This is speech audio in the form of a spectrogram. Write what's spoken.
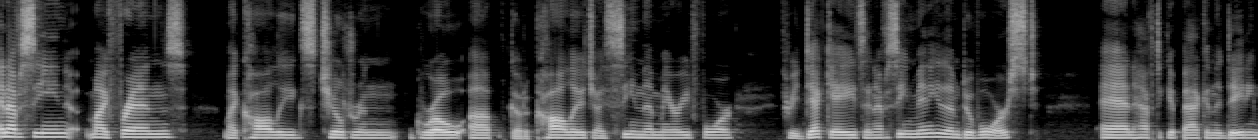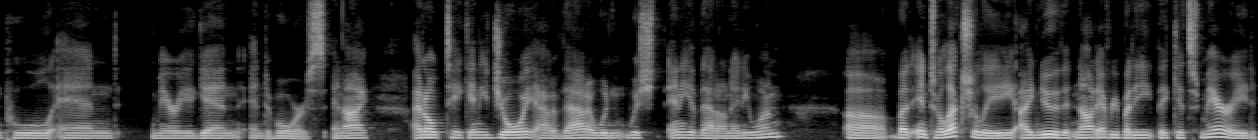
And I've seen my friends, my colleagues, children grow up, go to college. I've seen them married for three decades, and I've seen many of them divorced and have to get back in the dating pool and marry again and divorce. And I, I don't take any joy out of that. I wouldn't wish any of that on anyone. Uh, but intellectually, I knew that not everybody that gets married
